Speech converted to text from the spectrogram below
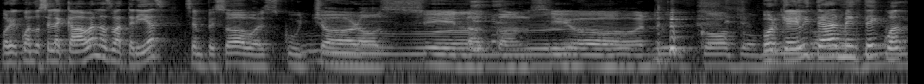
Porque cuando se le acababan las baterías, se empezaba a escuchar así la canción. Porque ahí literalmente, cuan-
